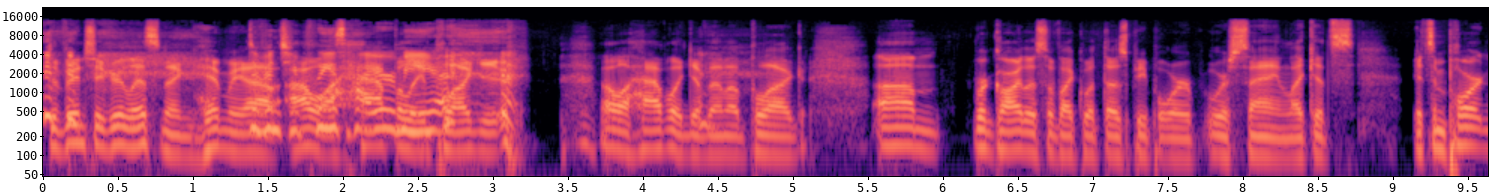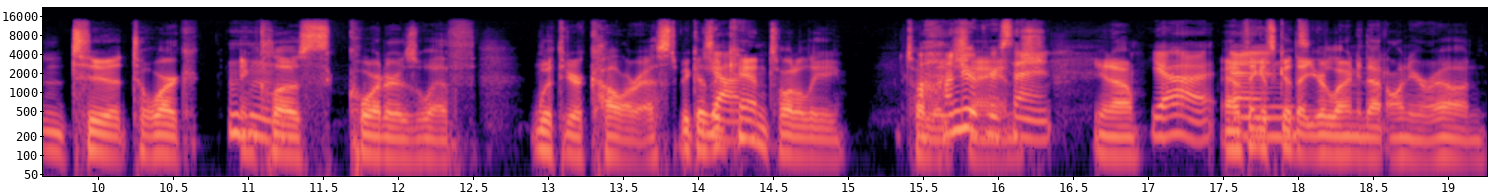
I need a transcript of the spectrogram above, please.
Da Vinci, if you're listening, hit me Da up. Vinci, I will please hire happily me. plug you. I will happily give them a plug. Um, regardless of like what those people were were saying, like it's it's important to to work in Mhm. close quarters with with your colorist because Yeah. it can totally totally hundred change. percent. You know, Yeah. and I think it's good that you're learning that on your own.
